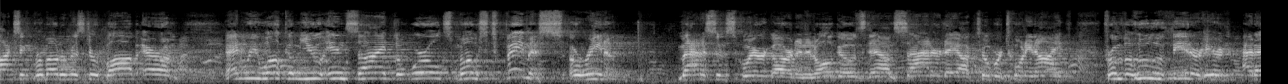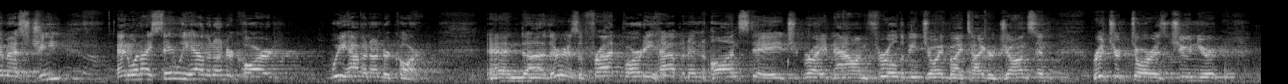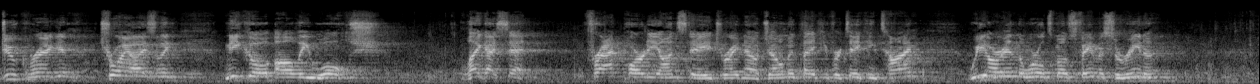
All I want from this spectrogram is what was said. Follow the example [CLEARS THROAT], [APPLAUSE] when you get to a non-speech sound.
boxing promoter, Mr. Bob Arum. And we welcome you inside the world's most famous arena, Madison Square Garden. It all goes down Saturday, October 29th from the Hulu Theater here at MSG. And when I say we have an undercard, we have an undercard. And uh, there is a frat party happening on stage right now. I'm thrilled to be joined by Tiger Johnson, Richard Torres Jr., Duke Ragan, Troy Isley, Nico Ali Walsh. Like I said, frat party on stage right now. Gentlemen, thank you for taking time. We are in the world's most famous arena.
